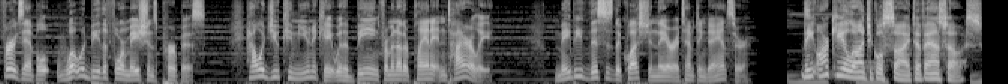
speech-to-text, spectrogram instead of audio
For example, what would be the formation's purpose? How would you communicate with a being from another planet entirely? Maybe this is the question they are attempting to answer. The archaeological site of Assos,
